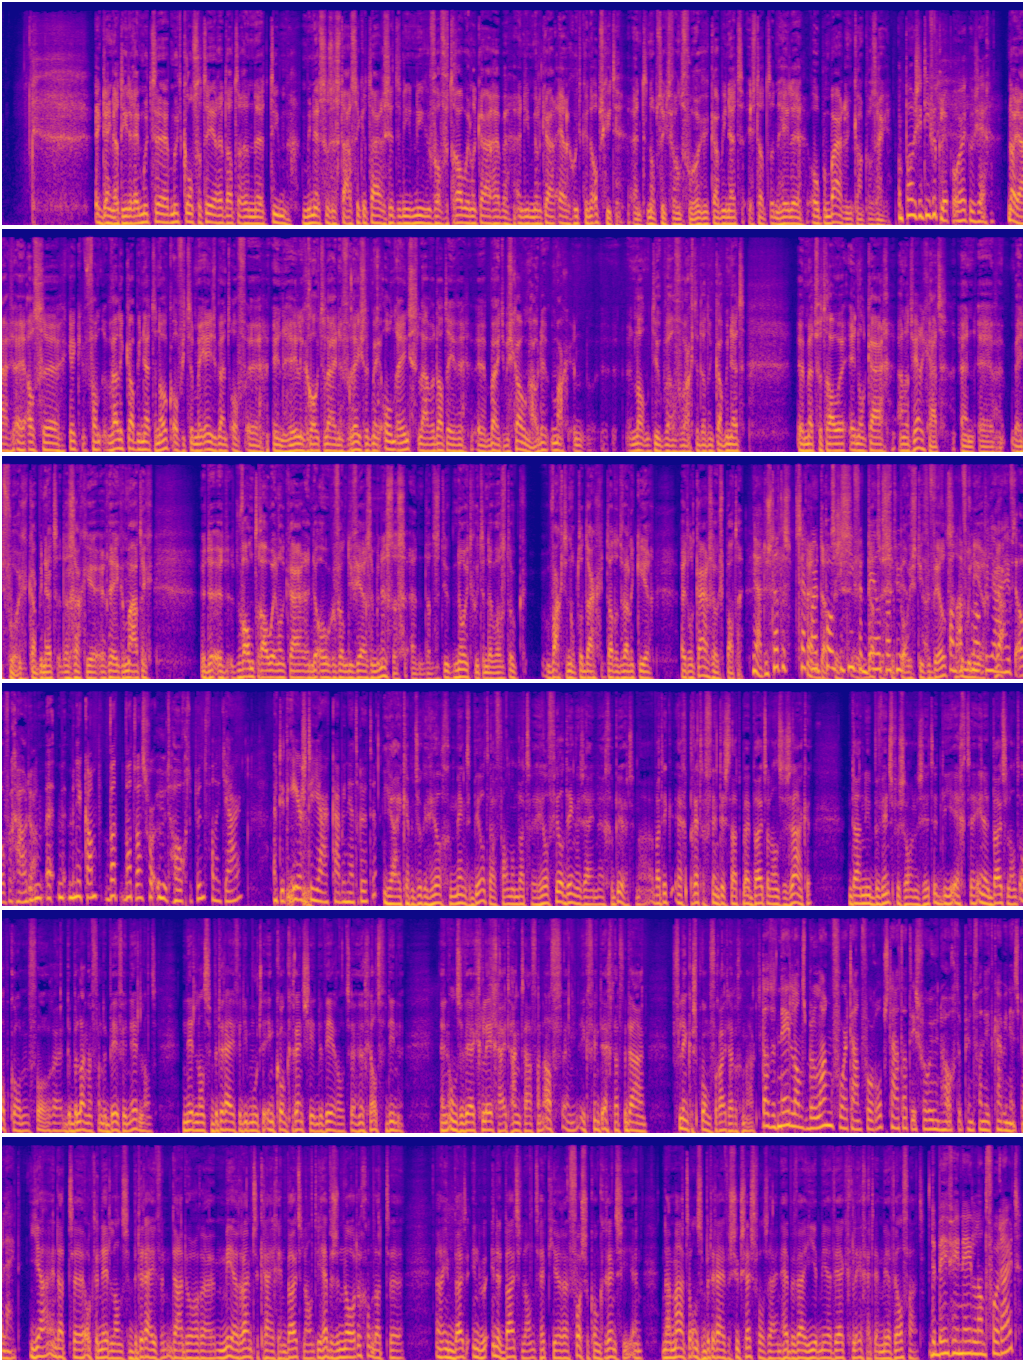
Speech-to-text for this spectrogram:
Ik denk dat iedereen moet, uh, moet constateren dat er een uh, team ministers en staatssecretarissen zitten... die in ieder geval vertrouwen in elkaar hebben en die met elkaar erg goed kunnen opschieten. En ten opzichte van het vorige kabinet is dat een hele openbaring, kan ik wel zeggen. Een positieve club, hoor ik u zeggen. Nou ja, als, uh, kijk, van welk kabinet dan ook, of je het ermee eens bent... of in hele grote lijnen vreselijk mee oneens, laten we dat even buiten beschouwing houden... mag een, een land natuurlijk wel verwachten dat een kabinet met vertrouwen in elkaar aan het werk gaat. En uh, bij het vorige kabinet, daar zag je regelmatig de, het wantrouwen in elkaar in de ogen van diverse ministers. En dat is natuurlijk nooit goed. En dat was het ook wachten op de dag dat het wel een keer uit elkaar zou spatten. Ja, dus dat is zeg maar het positieve is, beeld wat u positieve beeld, van afgelopen manier, jaar ja. heeft overgehouden. Ja. Meneer Kamp, wat, wat was voor u het hoogtepunt van het jaar? Uit dit eerste jaar kabinet Rutte? Ja, ik heb natuurlijk een heel gemengd beeld daarvan... omdat er heel veel dingen zijn uh, gebeurd. Maar wat ik echt prettig vind is dat bij Buitenlandse Zaken... daar nu bewindspersonen zitten die echt uh, in het buitenland opkomen... voor uh, de belangen van de BV Nederland. Nederlandse bedrijven die moeten in concurrentie in de wereld hun geld verdienen. En onze werkgelegenheid hangt daarvan af. En ik vind echt dat we daar een flinke sprong vooruit hebben gemaakt. Dat het Nederlands belang voortaan voorop staat... dat is voor u een hoogtepunt van dit kabinetsbeleid. Ja, en dat uh, ook de Nederlandse bedrijven daardoor uh, meer ruimte krijgen in het buitenland. Die hebben ze nodig, omdat uh, in, buiten, in, in, het buitenland heb je forse concurrentie. En naarmate onze bedrijven succesvol zijn... hebben wij hier meer werkgelegenheid en meer welvaart. De BV Nederland vooruit?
